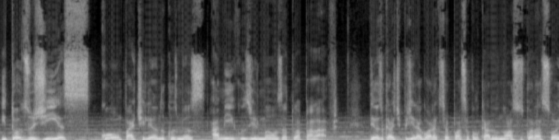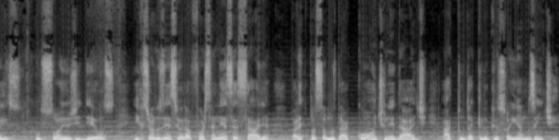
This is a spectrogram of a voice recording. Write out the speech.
e todos os dias compartilhando com os meus amigos e irmãos a tua palavra. Deus, eu quero te pedir agora que o Senhor possa colocar nos nossos corações os sonhos de Deus e que o Senhor nos dê, Senhor, a força necessária para que possamos dar continuidade a tudo aquilo que sonhamos em Ti.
